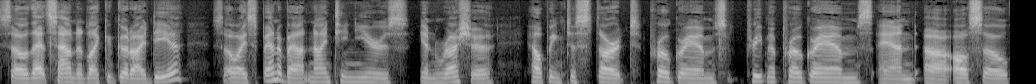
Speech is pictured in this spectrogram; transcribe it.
so that sounded like a good idea. So I spent about 19 years in Russia helping to start programs, treatment programs, and uh, also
